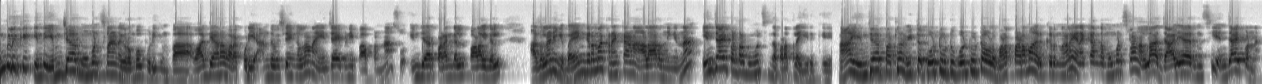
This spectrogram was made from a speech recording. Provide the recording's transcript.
உங்களுக்கு இந்த எம்ஜிஆர் மூமெண்ட்ஸ்லாம் எனக்கு ரொம்ப பிடிக்கும்பா. வாத்தியாரா வரக்கூடிய அந்த விஷயங்கள்லாம் நான் என்ஜாய் பண்ணி பார்ப்பேன்னா ஸோ எம்ஜிஆர் படங்கள் பாடல்கள் அதெல்லாம் நீங்க பயங்கரமா கனெக்ட் ஆன ஆளா இருந்தீங்கன்னா என்ஜாய் பண்ற மூமெண்ட்ஸ் இந்த படத்துல இருக்கு. நான் எம்ஜிஆர் பாட்டுலாம் வீட்டை போட்டு விட்டு போட்டு விட்டு அவ்வளவு மனப்பாடமா இருக்கிறதுனால எனக்கு அந்த மூமெண்ட்ஸ்லாம் நல்லா ஜாலியா இருந்துச்சு என்ஜாய் பண்ணேன்.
